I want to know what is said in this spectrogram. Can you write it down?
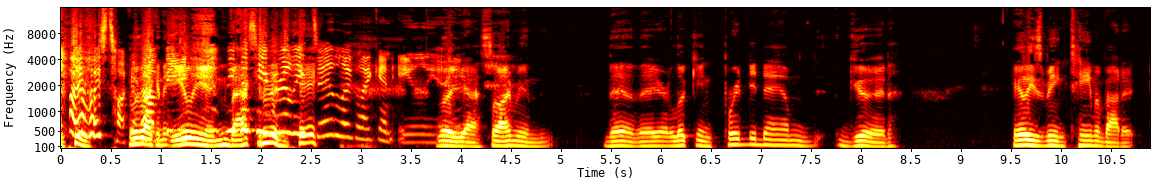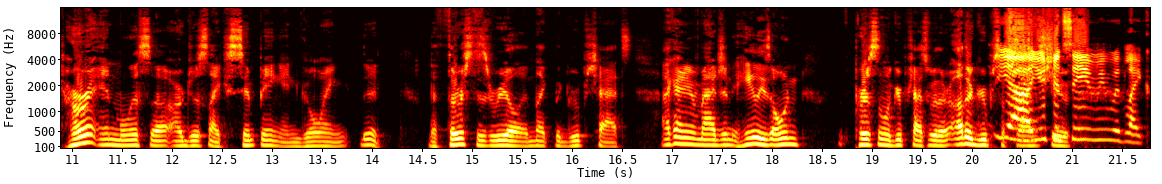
i always talk about like an alien because back he in the really day. did look like an alien But yeah, so I mean, they they are looking pretty damn good. Haley's being tame about it. Her and Melissa are just like simping and going. Dude, the thirst is real in like the group chats. I can't even imagine Haley's own personal group chats with her other groups. Of yeah you should too. see me with like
